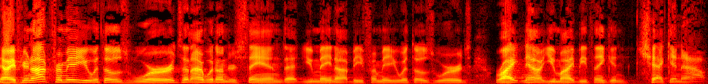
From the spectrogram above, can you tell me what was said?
Now, if you're not familiar with those words, and I would understand that you may not be familiar with those words, right now you might be thinking, checking out.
